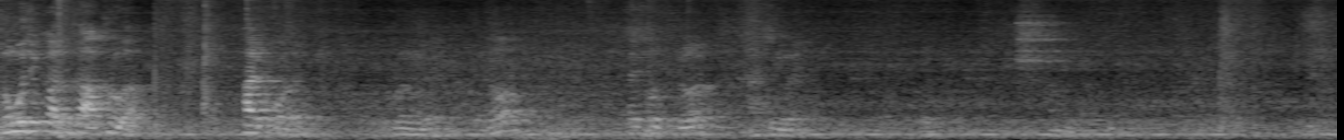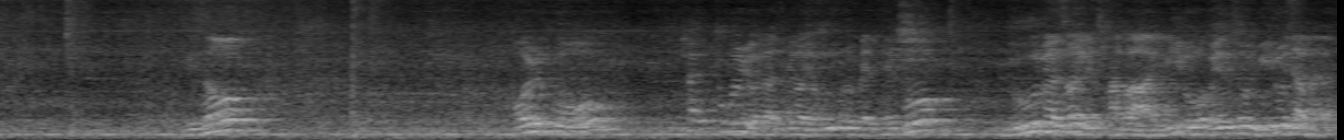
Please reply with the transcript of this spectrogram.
넘어질 것 같아서 앞으로 가. 발 걸어요. 그러는 거예요. 그래서 백컨트롤 하신 거예요. 여기서 걸고 팔뚝을 여기다 대어 옆무릎에 대고 누우면서 이렇게 잡아 위로 왼손 위로 잡아요.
